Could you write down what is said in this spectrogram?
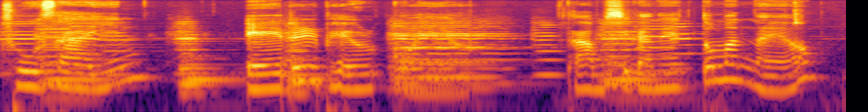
조사인 애를 배울 거예요. 다음 시간에 또 만나요.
